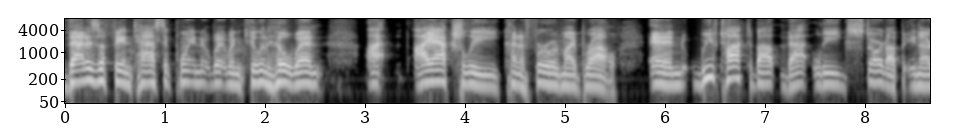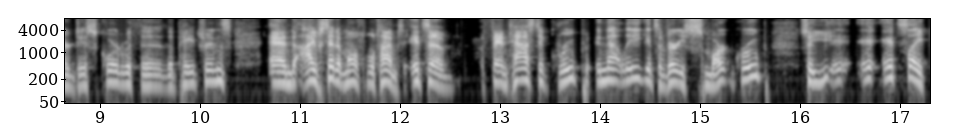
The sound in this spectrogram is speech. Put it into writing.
that is a fantastic point. When Kylin Hill went, I I actually kind of furrowed my brow. And we've talked about that league startup in our Discord with the the patrons, and I've said it multiple times. It's a fantastic group in that league. It's a very smart group. So you, it, it's like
